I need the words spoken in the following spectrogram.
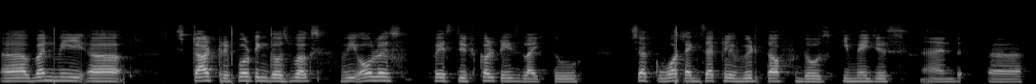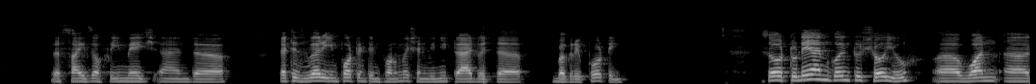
uh, when we uh, start reporting those bugs we always face difficulties like to check what exactly width of those images and uh, the size of image and uh, that is very important information we need to add with the bug reporting. So today i'm going to show you uh, one uh,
